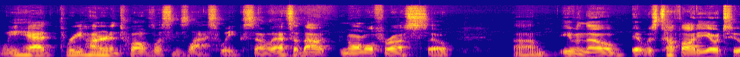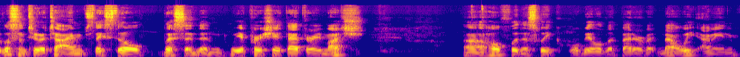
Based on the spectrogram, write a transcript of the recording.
we had 312 listens last week, so that's about normal for us. So um, even though it was tough audio to listen to at times, they still listened, and we appreciate that very much. Uh, hopefully, this week will be a little bit better. But no, we, I mean,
